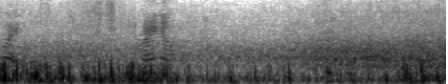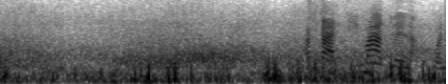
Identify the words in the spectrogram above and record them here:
ด้วยหน้อยหนึ่งอากาศดีมากเลยอะวัน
